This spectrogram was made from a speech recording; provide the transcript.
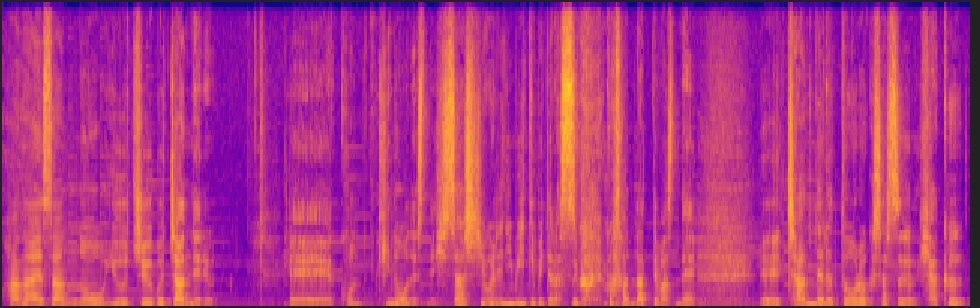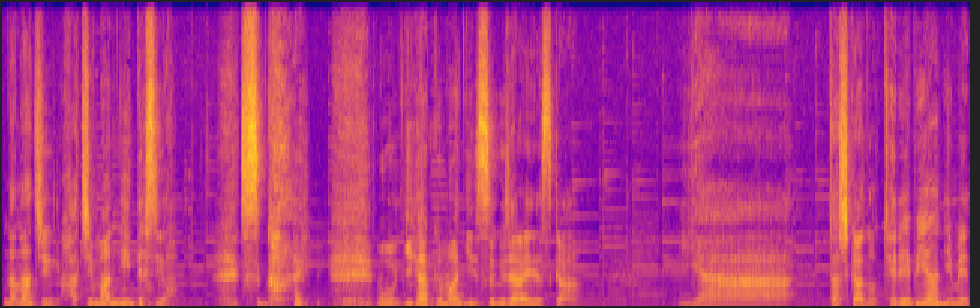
花江さんの YouTube チャンネル、えー、こ昨日ですね久しぶりに見てみたらすごいことになってますね、えー、チャンネル登録者数178万人ですよ。すごい。もう200万人すぐじゃないですか。いやー確かあのテレビアニメっ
